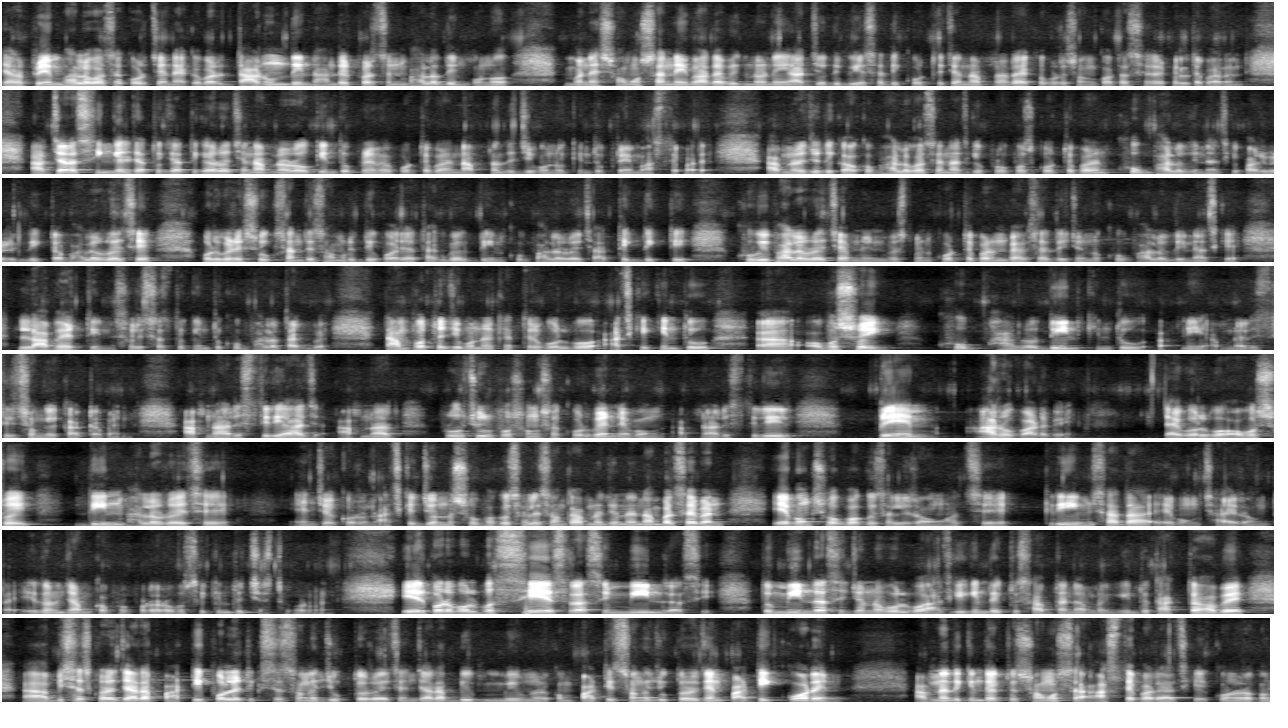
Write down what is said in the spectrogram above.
যারা প্রেম, ভালোবাসা করছেন, একেবারে দারুণ দিন, হান্ড্রেড পার্সেন্ট ভালো দিন। কোনো মানে সমস্যা নেই বাধা বিঘ্ন নেই। আর যদি বিয়ে শাদী করতে চান আপনারা, একেবারে সঙ্গে কথা সেরে ফেলতে পারেন। আর যারা সিঙ্গেল জাতক জাতিকা রয়েছেন, আপনারাও কিন্তু প্রেমে পড়তে পারেন, আপনাদের জীবনেও কিন্তু প্রেম আসতে পারে। আপনারা যদি কাউকে ভালোবাসেন, আজকে প্রপোজ করতে পারেন, খুব ভালো দিন। আজকে পারিবারিক দিকটা ভালো রয়েছে, পরিবারের সুখ, শান্তি, সমৃদ্ধি বজায় থাকবে, দিন খুব ভালো রয়েছে। আর্থিক দিকটি খুবই ভালো রয়েছে, আপনি ইনভেস্টমেন্ট করতে পারেন, ব্যবসায়ীদের জন্য খুব ভালো দিন আজকে, লাভের দিন, শরীর স্বাস্থ্য কিন্তু খুব ভালো থাকবে। দাম্পত্য জীবনের ক্ষেত্রে বলব, আজকে কিন্তু অবশ্যই খুব ভালো দিন কিন্তু আপনি আপনার স্ত্রীর সঙ্গে কাটাবেন। আপনার স্ত্রী আজ আপনার প্রচুর প্রশংসা করবেন এবং আপনার স্ত্রীর প্রেম আরও বাড়বে। তাই বলব, অবশ্যই দিন ভালো রয়েছে, এনজয় করুন। আজকের জন্য সৌভাগ্যশালী সংখ্যা আপনার জন্য নাম্বার সেভেন এবং সৌভাগ্যশালী রং হচ্ছে ক্রিম সাদা এবং ছাই রংটা এ ধরনের জামাকাপড় পরার অবশ্যই কিন্তু চেষ্টা করবেন। এরপরে বলব শেষ রাশি, মিন রাশি। তো মিন রাশির জন্য বলব আজকে কিন্তু একটু সাবধানে আপনাকে কিন্তু থাকতে হবে। বিশেষ করে যারা পার্টি পলিটিক্সের সঙ্গে যুক্ত রয়েছেন, যারা বিভিন্ন রকম পার্টির সঙ্গে যুক্ত রয়েছেন, পার্টি করেন আপনাদের কিন্তু একটা সমস্যা আসতে পারে আজকে। কোনো রকম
